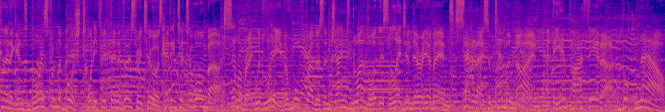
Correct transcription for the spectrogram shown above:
Kernaghan's Boys from the Bush 25th anniversary tours heading to Toowoomba. Celebrate with Lee, the Wolfe Brothers, and James Blundell at this legendary event. Saturday, September 9 at the Empire Theatre. Book now.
